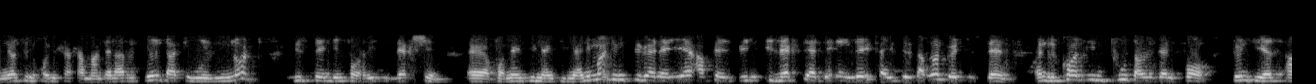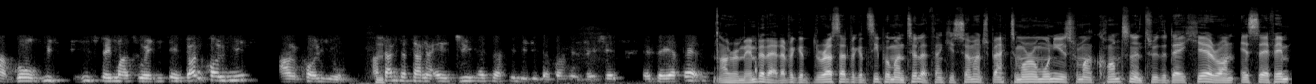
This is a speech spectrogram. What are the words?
Nelson Mandela, revealed that he will not be standing for re-election uh, for 1999. Imagine Stephen a year after he's been elected, and later he says, I'm not going to stand. And recall in 2004, 20 years ago, with his famous words, he said, don't call me, I'll call you. Hmm. Asante sana SG as the conversation at the FM. I remember that. Advocate, Russ Advocate Sipho Mantula, thank you so much. Back tomorrow more news from our continent through the day here on SAFM.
